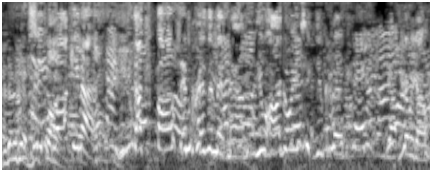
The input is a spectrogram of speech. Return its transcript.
You're gonna get big She's fines. blocking us. That's false imprisonment, ma'am. You are going to, you could. Yep, here we go.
